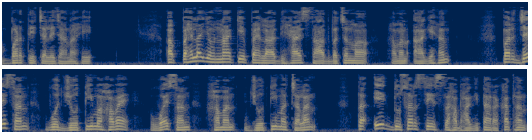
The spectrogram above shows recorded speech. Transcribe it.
बढ़ते चले जाना है। अब पहला योहना के पहला अध्याय सात वचन में हमन आगे हन। पर जैसन वो ज्योति में हवे, वैसन हमन ज्योति में चलन, त एक दूसर से सहभागिता रखत हन।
